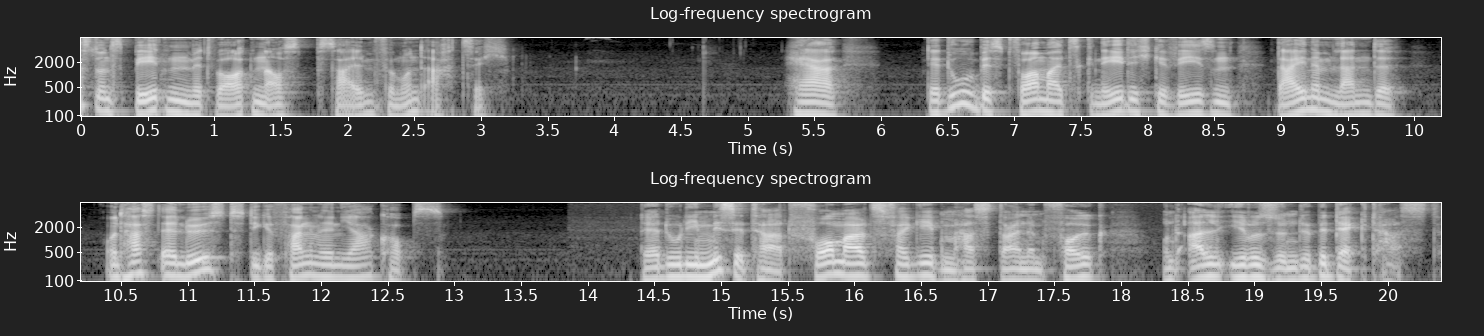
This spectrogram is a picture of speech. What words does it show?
Lasst uns beten mit Worten aus Psalm 85. Herr, der du bist vormals gnädig gewesen deinem Lande und hast erlöst die Gefangenen Jakobs. Der du die Missetat vormals vergeben hast deinem Volk und all ihre Sünde bedeckt hast.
